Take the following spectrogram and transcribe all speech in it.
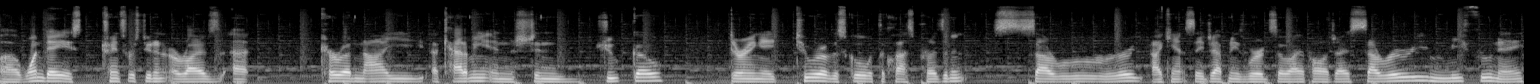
Uh, one day, a transfer student arrives at Kurenai Academy in Shinjuku during a tour of the school with the class president, Saruri. I can't say Japanese words, so I apologize. Saruri Mifune.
